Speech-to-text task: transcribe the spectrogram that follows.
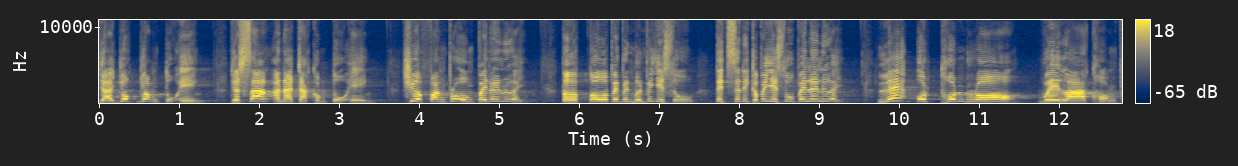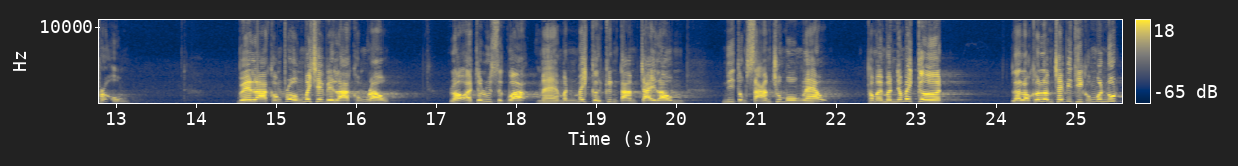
อย่ายกย่องตัวเอง อย่าสร้างอาณาจักรของตัวเอง เชื่อฟังพระองค์ไปเรื่อยๆ เติบโตไปเป็นเหมือนพระเยซู ติดสนิทกับพระเยซูไปเรื่อยๆ และอดทนรอเวลาของพระองค์ เวลาของพระองค์ไม่ใช่เวลาของเรา เราอาจจะรู้สึกว่าแหมมันไม่เกิดขึ้นตามใจเรา นี่ต้องสามชั่วโมงแล้วทำไมมันยังไม่เกิด แล้วเราก็เริ่มใช้วิธีของมนุษย์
